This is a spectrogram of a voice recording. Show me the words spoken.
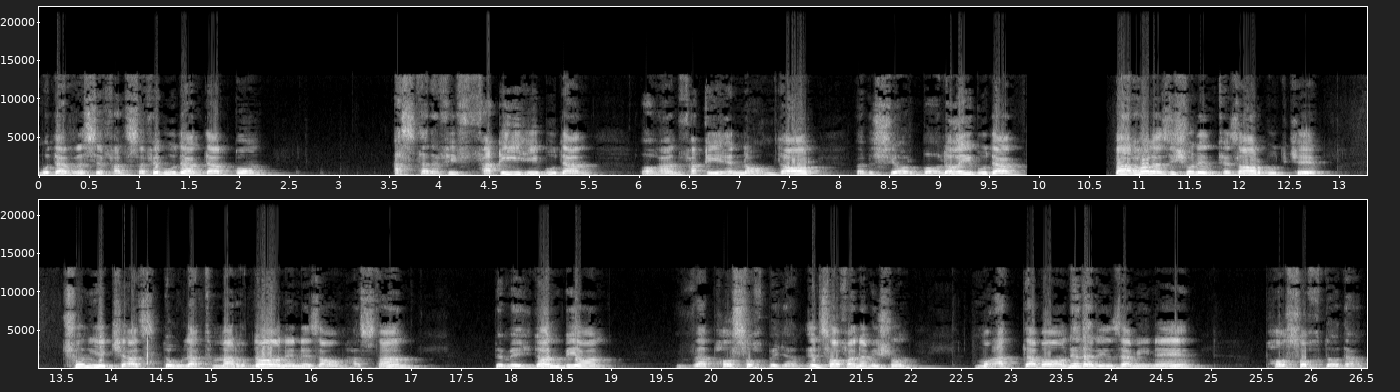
مدرس فلسفه بودند در قوم از طرفی فقیهی بودند واقعا فقیه نامدار و بسیار بالایی بودند به حال از ایشون انتظار بود که چون یکی از دولت مردان نظام هستند به میدان بیان و پاسخ بگن. انصافا هم ایشون معدبانه در این زمینه پاسخ دادن.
